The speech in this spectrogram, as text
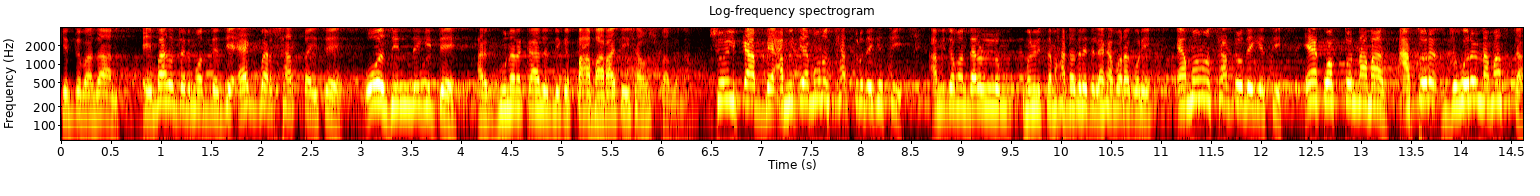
কিন্তু বাজান এই বাদতের মধ্যে যে একবার স্বাদ পাইছে, ও জিন্দগিতে আর গুনার কাজের দিকে পা বাড়াতেই সাহস পাবে না। শরীর কাঁপবে, আমি তো এমনও ছাত্র দেখেছি, আমি যখন দারুল মনির ইসলাম হাটাদারিতে লেখাপড়া করি, এমনও ছাত্র দেখেছি, এক অক্ত নামাজ, আসরের, জোহরের নামাজটা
